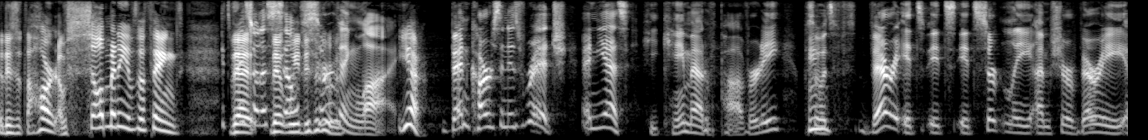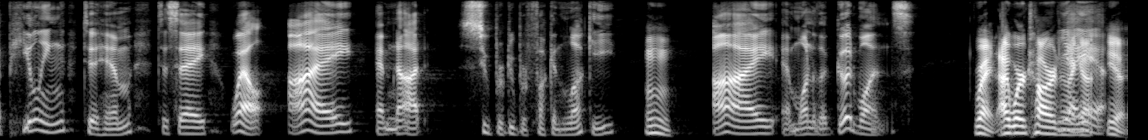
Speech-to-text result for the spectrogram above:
that is at the heart of so many of the things that, Based on a that we disagree with. self-serving lie. Yeah. Ben Carson is rich, and yes, he came out of poverty. So it's very, it's it's it's certainly, I'm sure, very appealing to him to say, "Well, I am not super duper fucking lucky. Mhm. I am one of the good ones." Right. I worked hard and I got, yeah.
